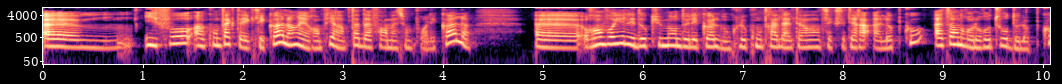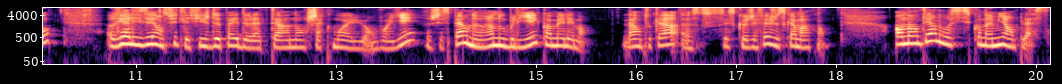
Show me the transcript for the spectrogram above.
Euh, il faut un contact avec l'école hein, et remplir un tas d'informations pour l'école. Euh, renvoyer les documents de l'école, donc le contrat d'alternance, etc. à l'OPCO, attendre le retour de l'OPCO, réaliser ensuite les fiches de paye de l'alternant chaque mois et lui envoyer. J'espère ne rien oublier comme élément. Là, en tout cas, euh, c'est ce que j'ai fait jusqu'à maintenant. En interne, voici ce qu'on a mis en place.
